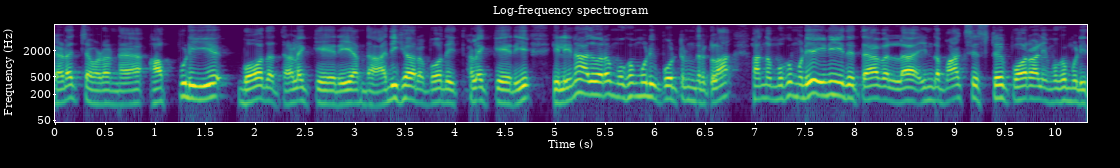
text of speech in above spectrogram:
கிடச்ச உடனே அப்படியே போதை தலைக்கேறி அந்த அதிகார போதை தலைக்கேறி இல்லைன்னா அது வரை முகமூடி போட்டிருந்திருக்கலாம். அந்த முகமூடியை இனி இது தேவையில்ல. இந்த மார்க்சிஸ்ட்டு போராளி முகமூடி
